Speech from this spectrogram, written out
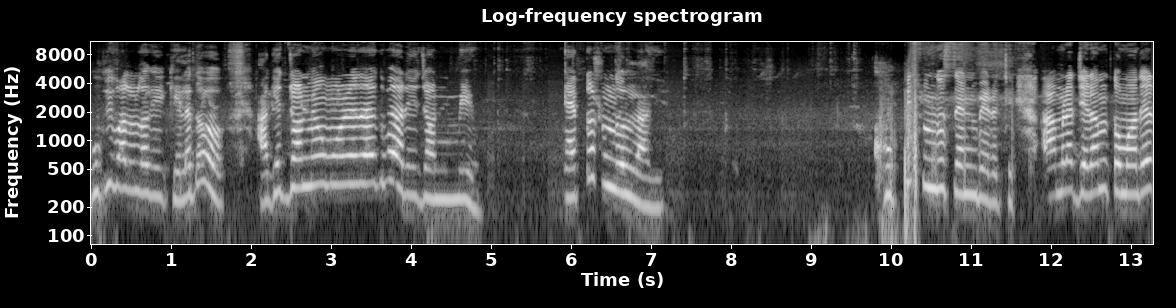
খুবই ভালো লাগে খেলে তো। আগের জন্মেও মনে রাখবে আর এই জন্মেও। এত সুন্দর লাগে। খুবই সুন্দর সেন্ট বেরোচ্ছে। আমরা যেরাম তোমাদের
